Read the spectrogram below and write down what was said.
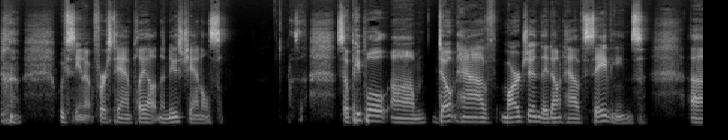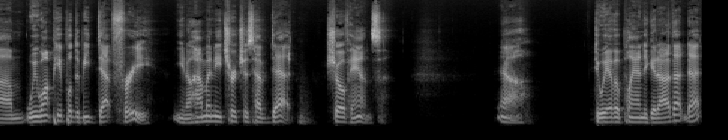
We've seen it firsthand play out in the news channels. So people um, don't have margin; they don't have savings. Um, we want people to be debt free. You know, how many churches have debt? Show of hands. Yeah, Do we have a plan to get out of that debt?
